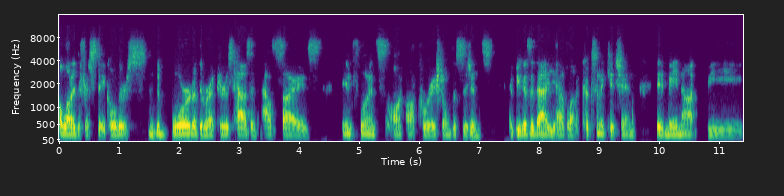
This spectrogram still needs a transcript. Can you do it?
a lot of different stakeholders. The board of directors has an outsized influence on operational decisions. And because of that, you have a lot of cooks in the kitchen they may not be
